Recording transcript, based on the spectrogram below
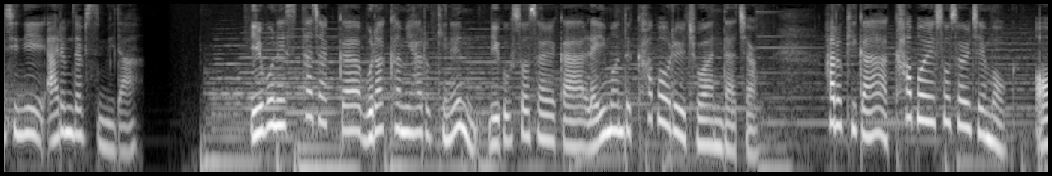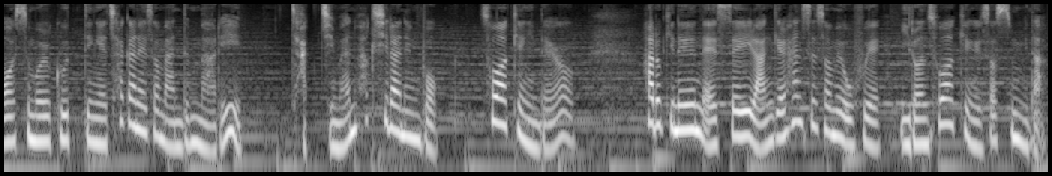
당신이 아름답습니다. 일본의 스타 작가 무라카미 하루키는 미국 소설가 레이먼드 카버를 좋아한다죠. 하루키가 카버의 소설 제목 A Small Good Thing에 착안해서 만든 말이 작지만 확실한 행복, 소확행인데요. 하루키는 에세이 랑겔 한스 섬의 오후에 이런 소확행을 썼습니다.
